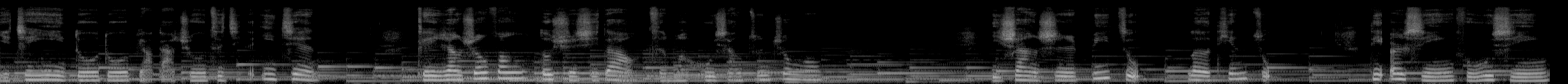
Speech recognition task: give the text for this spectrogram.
也建议多多表达出自己的意见，可以让双方都学习到怎么互相尊重哦。以上是 B 组乐天组，第二型服务型，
